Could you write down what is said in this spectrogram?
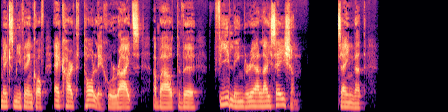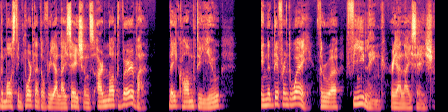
Makes me think of Eckhart Tolle, who writes about the feeling realization, saying that the most important of realizations are not verbal, they come to you in a different way, through a feeling realization.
